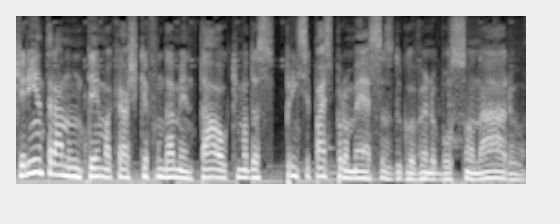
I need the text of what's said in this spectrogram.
Queria entrar num tema que eu acho que é fundamental, que uma das principais promessas do governo Bolsonaro,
